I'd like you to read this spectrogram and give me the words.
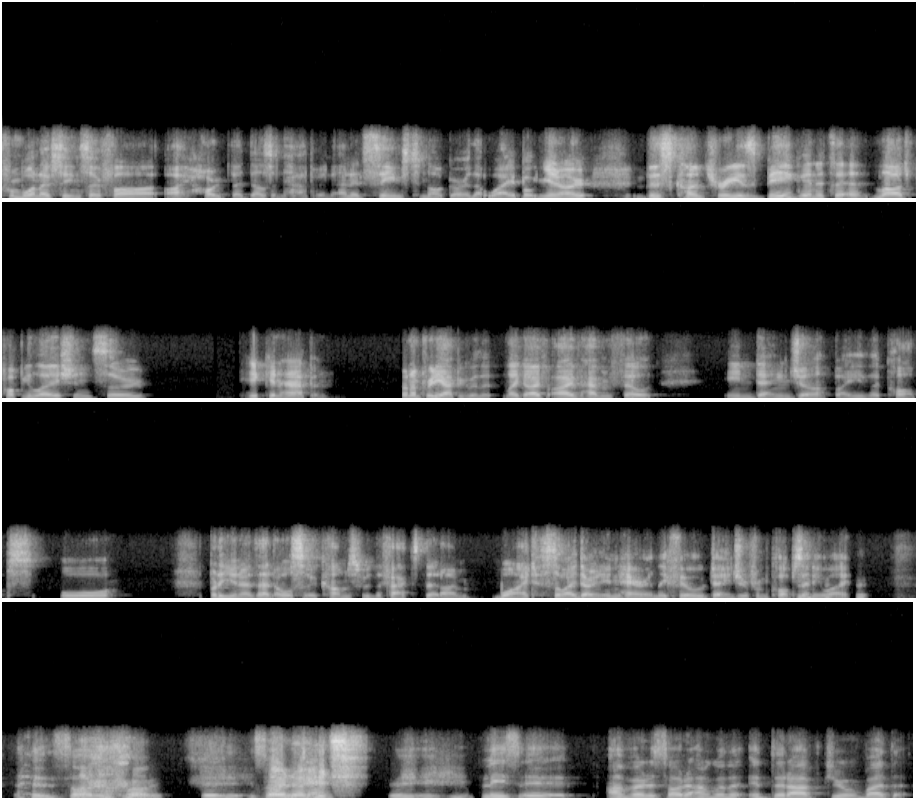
from what I've seen so far, I hope that doesn't happen. And it seems to not go that way. But you know, this country is big and it's a large population, so it can happen. But I'm pretty happy with it. Like I've I haven't felt in danger by either cops or but you know that also comes with the fact that I'm white, so I don't inherently feel danger from cops anyway. sorry, sorry. Uh, uh, sorry, no, Uh, uh, Please, uh, I'm very sorry. I'm gonna interrupt you, but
